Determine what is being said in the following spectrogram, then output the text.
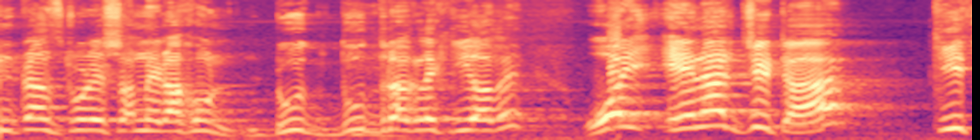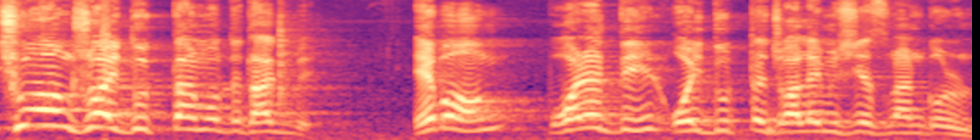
এন্ট্রান্স ডোরের সামনে রাখুন, দুধ দুধ রাখলে কি হবে? ওই এনার্জিটা কিছু অংশ ওই দুধটার মধ্যে থাকবে। এবং পরের দিন ওই দুধটা জলে মিশিয়ে স্নান করুন।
